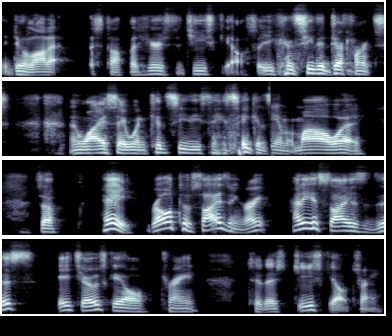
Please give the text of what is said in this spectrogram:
they do a lot of stuff. But here's the G scale, so you can see the difference, and why I say when kids see these things, they can see them a mile away. So hey, relative sizing, right? How do you size this HO scale train to this G scale train?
